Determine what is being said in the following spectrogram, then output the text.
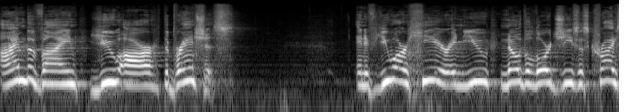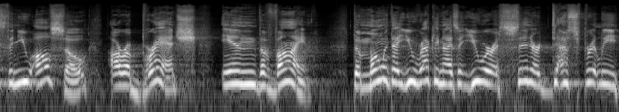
I'm the vine. You are the branches. And if you are here and you know the Lord Jesus Christ, then you also are a branch in the vine. The moment that you recognize that you are a sinner desperately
